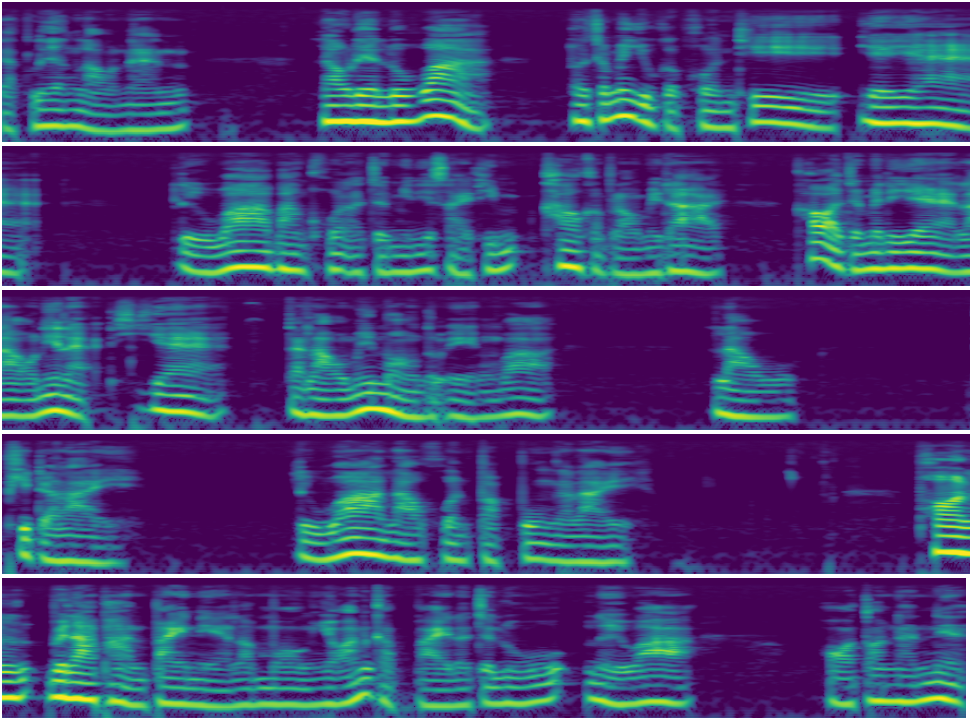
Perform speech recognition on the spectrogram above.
จากเรื่องเหล่านั้น เราเรียนรู้ว่าเราจะไม่อยู่กับคนที่แย่ๆ หรือว่าบางคนอาจจะมีนิสัยที่เข้ากับเราไม่ได้ เขาอาจจะไม่ได้แย่เรานี่แหละที่แย่ แต่เราไม่มองตัวเองว่า เราผิดอะไร หรือว่าเราควรปรับปรุงอะไร พอเวลาผ่านไปเนี่ย เรามองย้อนกลับไป เราจะรู้เลยว่าอ๋อตอนนั้นเนี่ย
